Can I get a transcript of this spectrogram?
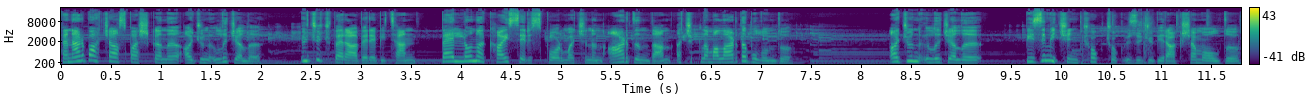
Fenerbahçe As Başkanı Acun Ilıcalı, 3-3 berabere biten Bellona Kayseri spor maçının ardından açıklamalarda bulundu. Acun Ilıcalı, bizim için çok çok üzücü bir akşam oldu.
